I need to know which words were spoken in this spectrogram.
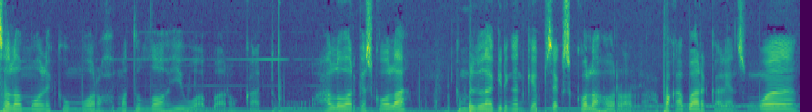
Assalamualaikum warahmatullahi wabarakatuh. Halo warga sekolah Kembali lagi dengan Capsek Sekolah Horor. Apa kabar kalian semua?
